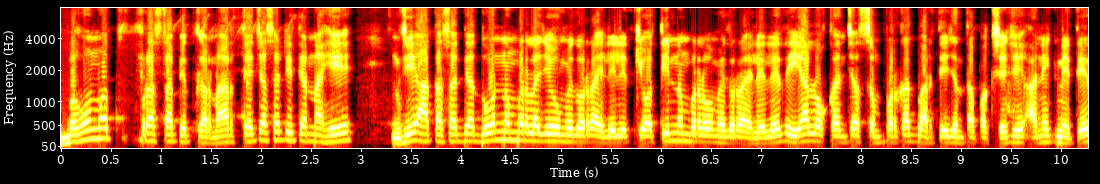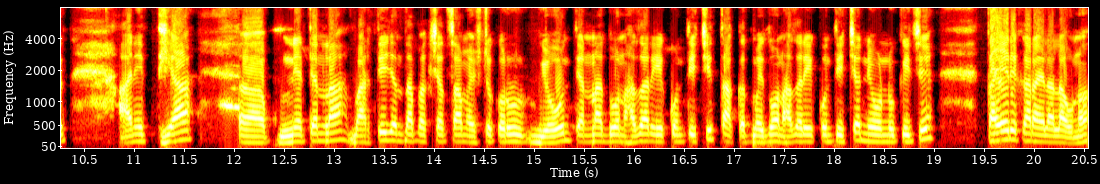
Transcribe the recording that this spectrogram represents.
बहुमत प्रस्थापित करणार. त्याच्यासाठी त्यांना हे जे आता सध्या दोन नंबरला जे उमेदवार राहिलेले आहेत किंवा तीन नंबरला उमेदवार राहिलेले आहेत या लोकांच्या संपर्कात भारतीय जनता पक्षाचे अनेक नेते आहेत. आणि त्या नेत्यांना भारतीय जनता पक्षात समाविष्ट करून घेऊन त्यांना दोन हजार एकोणतीसची ताकद म्हणजे दोन हजार एकोणतीसच्या निवडणुकीची तयारी करायला लावणं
